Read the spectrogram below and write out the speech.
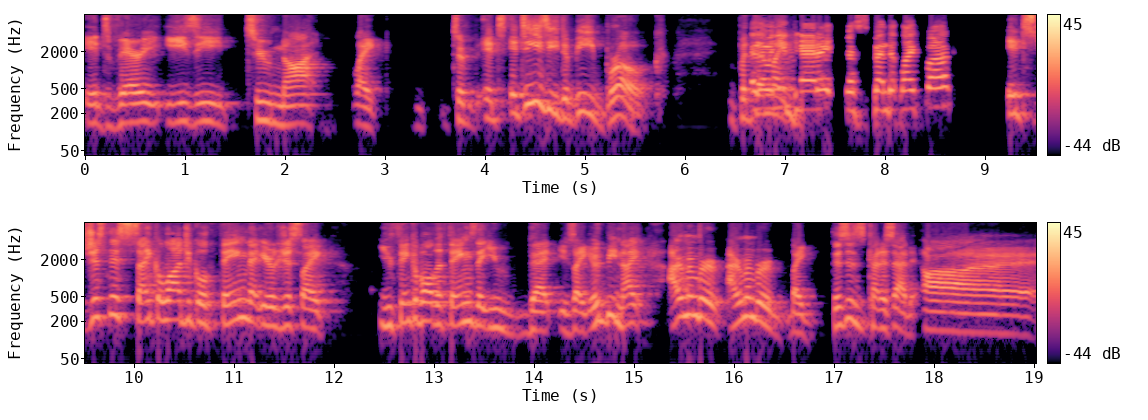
it's very easy to not like to it's it's easy to be broke. But then, then, when like, you get it, just spend it like fuck. It's just this psychological thing that you're just like you think of all the things that you that is like it would be nice. I remember I remember like this is kind of sad. Uh,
